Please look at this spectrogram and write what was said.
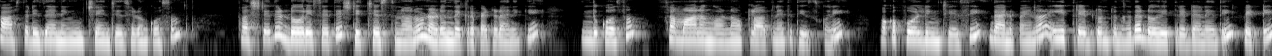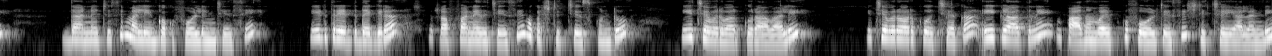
కాస్త డిజైనింగ్ చేంజ్ చేసేయడం కోసం ఫస్ట్ అయితే డోరీస్ అయితే స్టిచ్ చేస్తున్నాను నడుము దగ్గర పెట్టడానికి. ఇందుకోసం సమానంగా ఉన్న క్లాత్ని అయితే తీసుకొని ఒక ఫోల్డింగ్ చేసి దానిపైన ఈ థ్రెడ్ ఉంటుంది కదా డోరీ థ్రెడ్ అనేది పెట్టి దాన్ని వచ్చేసి మళ్ళీ ఇంకొక ఫోల్డింగ్ చేసి ఈ థ్రెడ్ దగ్గర రఫ్ అనేది చేసి ఒక స్టిచ్ చేసుకుంటూ ఈ చివరి వరకు రావాలి. ఈ చివరి వరకు వచ్చాక ఈ క్లాత్ని పాదం వైపుకు ఫోల్డ్ చేసి స్టిచ్ చేయాలండి.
